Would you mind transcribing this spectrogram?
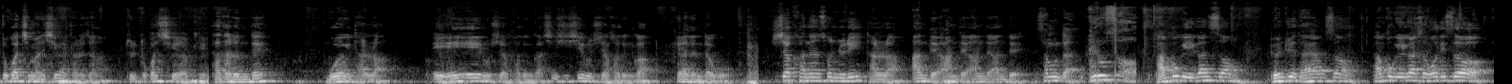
똑같지만 시간이 다르잖아. 둘 똑같이 시작해. 다 다른데 모양이 달라. AAA로 시작하든가 CCC로 시작하든가 해야 된다고. 시작하는 선율이 달라. 안 돼, 안 돼, 안 돼, 안 돼. 3분단. 비로소 반복의 일관성, 변주의 다양성. 반복의 일관성 어딨어?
